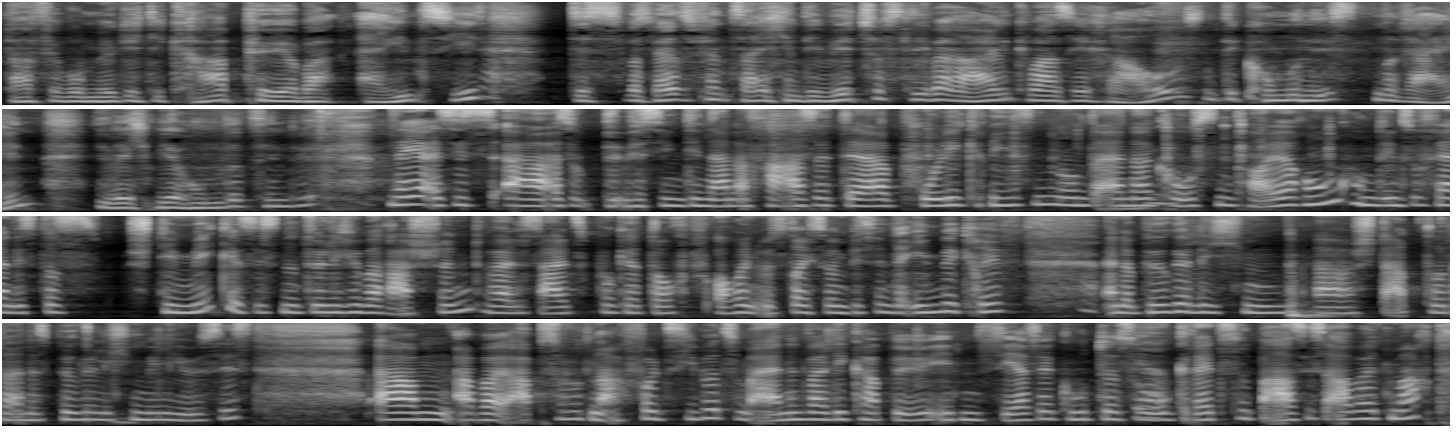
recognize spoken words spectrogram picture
dafür womöglich die KPÖ aber einzieht. Ja das, was wäre das für ein Zeichen? Die Wirtschaftsliberalen quasi raus und die Kommunisten rein? In welchem Jahrhundert sind wir? Naja, es ist, äh, also wir sind in einer Phase der Polykrisen und einer großen Teuerung und insofern ist das stimmig. Es ist natürlich überraschend, weil Salzburg ja doch auch in Österreich so ein bisschen der Inbegriff einer bürgerlichen äh, Stadt oder eines bürgerlichen Milieus ist. Ähm, aber absolut nachvollziehbar. Zum einen, weil die KPÖ eben sehr, sehr gute so ja. Grätzl-Basisarbeit macht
